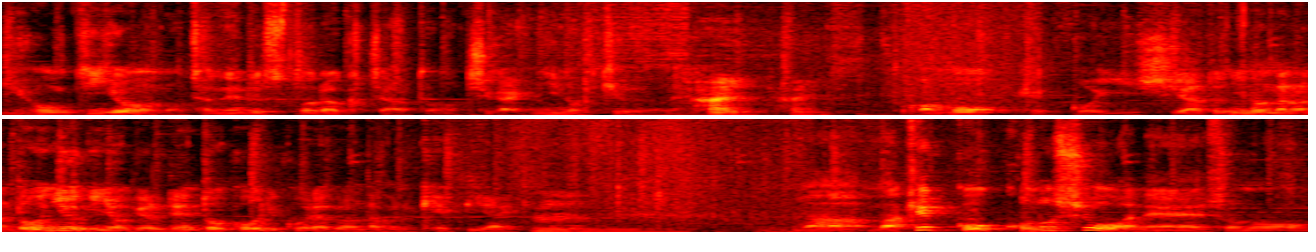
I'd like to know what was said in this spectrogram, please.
日本企業のチャンネルストラクチャーとの違い2の9のね、はいはい、とかも結構いいしあと2の7の導入期における伝統小売攻略のための KPI とか、まあ、まあ結構この章はねその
